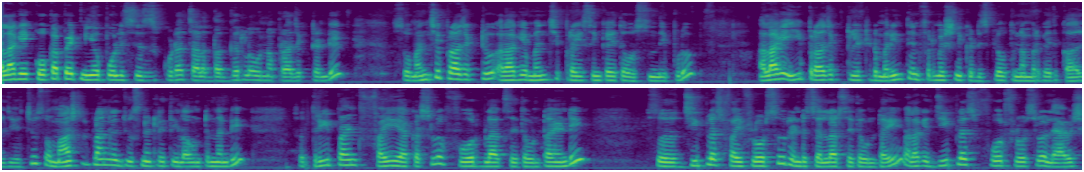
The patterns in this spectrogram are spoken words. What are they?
అలాగే కోకాపేట్ నియోపోలిసిస్ కూడా చాలా దగ్గరలో ఉన్న ప్రాజెక్ట్ అండి. సో మంచి ప్రాజెక్టు అలాగే మంచి ప్రైసింగ్ అయితే వస్తుంది ఇప్పుడు. అలాగే ఈ ప్రాజెక్ట్ రిలేటెడ్ మరింత ఇన్ఫర్మేషన్ ఇక్కడ డిస్ప్లే అవుతున్న నెంబర్కి అయితే కాల్ చేయొచ్చు. సో మాస్టర్ ప్లాన్ కానీ చూసినట్లయితే ఇలా ఉంటుందండి. సో త్రీ పాయింట్ ఫైవ్ ఏకర్స్లో ఫోర్ బ్లాక్స్ అయితే ఉంటాయండి. So G plus five floors రెండు సెల్లార్స్ అయితే ఉంటాయి. అలాగే జీ ప్లస్ ఫోర్ ఫ్లోర్స్లో లావిష్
